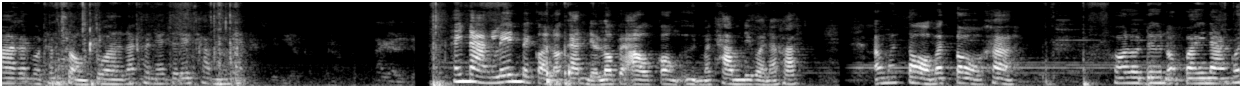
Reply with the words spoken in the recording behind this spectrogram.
มากันหมดทั้งสองตัวแล้วนะคันนี้จะได้ทำเนี่ยให้นางเล่นไปก่อนแล้วกัน เดี๋ยวเราไปเอากล่องอื่นมาทำดีกว่านะคะ เอามาต่อมาต่อค่ะ พอเราเดินออกไปนางก็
